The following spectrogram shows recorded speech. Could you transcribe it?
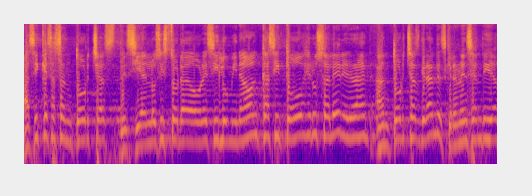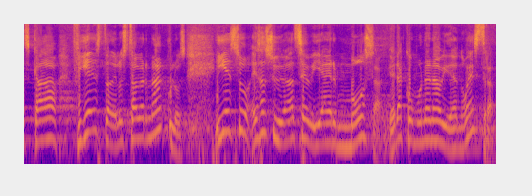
así que esas antorchas, decían los historiadores, iluminaban casi todo Jerusalén. Eran antorchas grandes que eran encendidas cada fiesta de los tabernáculos. Y eso, esa ciudad se veía hermosa, era como una Navidad nuestra.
